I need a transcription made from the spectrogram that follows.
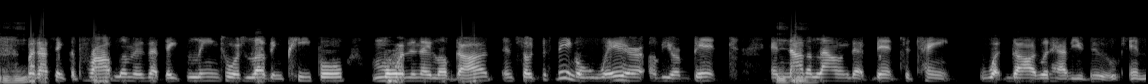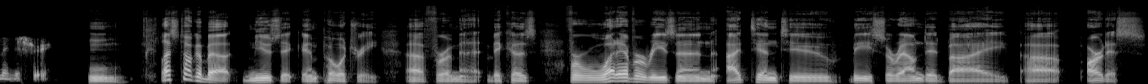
Mm-hmm. But I think the problem is that they lean towards loving people more than they love God. And so just being aware of your bent and mm-hmm. not allowing that bent to taint what God would have you do in ministry. Mm. Let's talk about music and poetry uh, for a minute because, for whatever reason, I tend to be surrounded by uh, artists,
